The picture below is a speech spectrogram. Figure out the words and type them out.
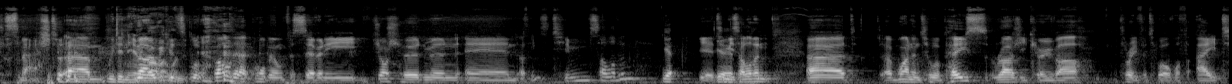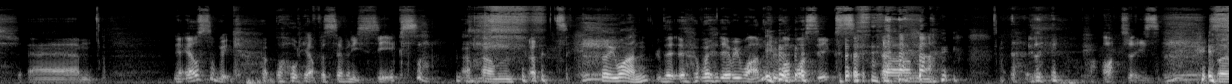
Smashed. Um, We didn't hear no, about we that could look, bowled out Port Melbourne for seventy. Josh Herdman and I think it's Tim Sullivan. Yep. Yeah, Timmy Yeah. Sullivan. Uh, uh, one and two apiece. Raji Kuvar, three for 12 off eight. Um, now, Elswick bowled out for 76. Um, So we won. the- well, we won. We won by six. Um, oh, jeez. So,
